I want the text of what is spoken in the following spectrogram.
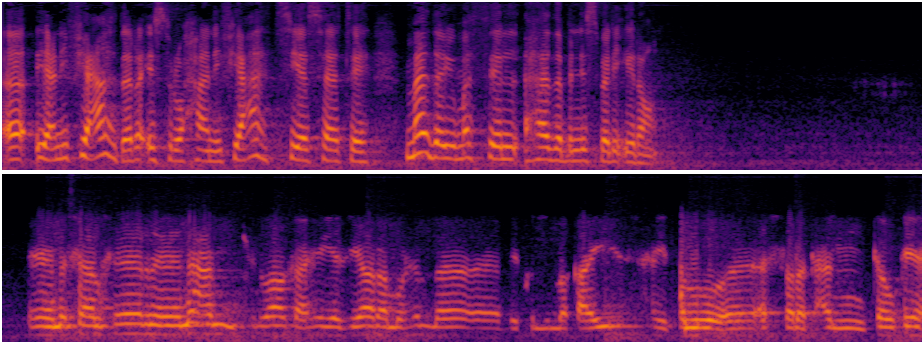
آه، يعني في عهد الرئيس روحاني في عهد سياساته ماذا يمثل هذا بالنسبة لإيران؟ مساء الخير. نعم في الواقع هي زيارة مهمة بكل المقاييس حيث أسفرت عن توقيع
